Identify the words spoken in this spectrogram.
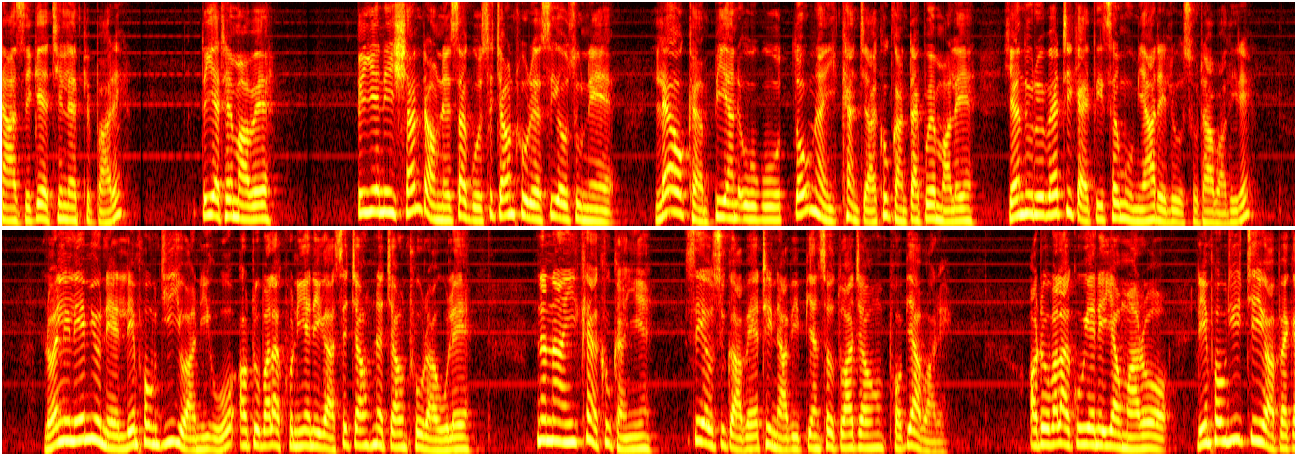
နာစေခဲ့ခြင်းလည်းဖြစ်ပါတယ်တရက်ထဲမှာပဲကရင်နီရှမ်းတောင်နယ်စပ်ကိုစစ်ကြောင်းထိုးတဲ့စီအုပ်စုနဲ့လက်အောက်ခံ PNO ကို3နိုင်ခန့်ကြာခုခံတိုက်ပွဲမှာလဲရန်သူတွေပဲထိခိုက်သိမ်းမှုများတယ်လို့ဆိုထားပါသေးတယ်လွိုင်းလင်းလေးမြို့နယ်လင်းဖုံကြီးရွာနီးကိုအော်တိုဘာလ9ရက်နေ့ကစစ်ကြောင်းနှစ်ကြောင်းထိုးတာကိုလဲနှစ်နာရီခန့်ခုခံရင်း စစ်အုပ်စုကပဲအထိနာပြီးပြန်ဆုတ်သွားကြောင်းဖော်ပြပါတယ်။အော်တိုဘာလ9ရက်နေ့ရောက်မှာတော့လင်းဖုံကြီးကြေးရွာဘက်က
